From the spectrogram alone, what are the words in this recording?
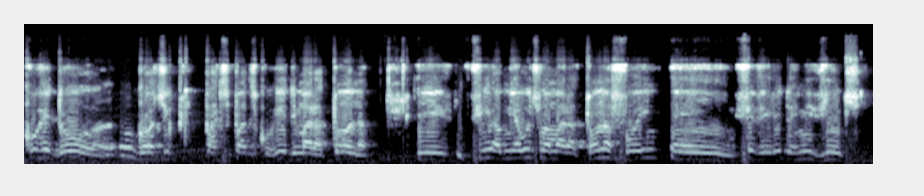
corredor, gosto de participar de corrida e maratona. E a minha última maratona foi em fevereiro de 2020.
